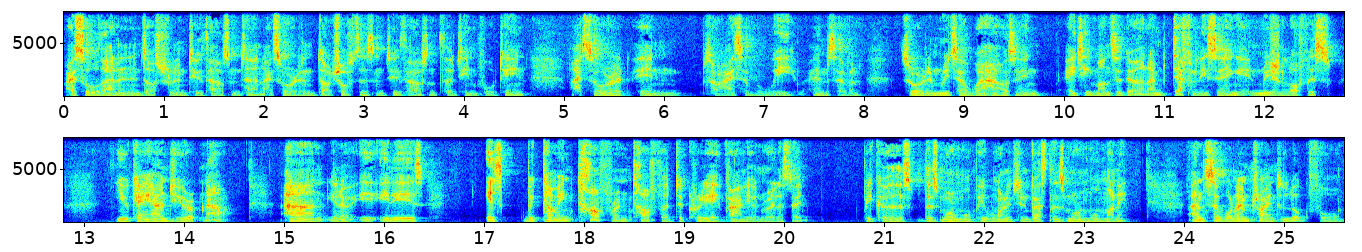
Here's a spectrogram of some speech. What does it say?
I saw that in industrial in 2010. I saw it in Dutch offices in 2013, 14. I saw it in so I said we M7 saw it in retail warehousing 18 months ago, and I'm definitely seeing it in regional office UK and Europe now. And you know, it, it is it's becoming tougher and tougher to create value in real estate because there's more and more people wanting to invest, and there's more and more money. And so what I'm trying to look for,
